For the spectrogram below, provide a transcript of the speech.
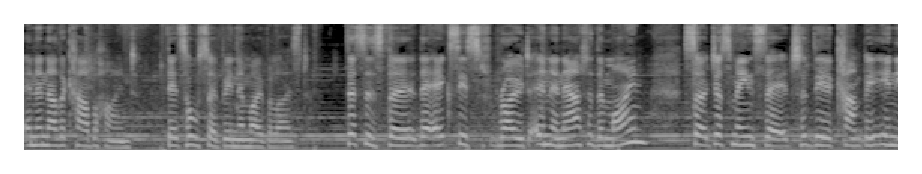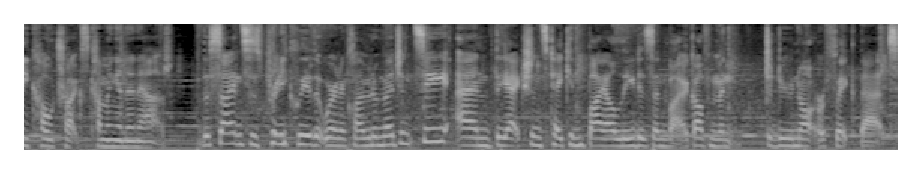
and another car behind. That's also been immobilised. This is the, the access road in and out of the mine, so it just means that there can't be any coal trucks coming in and out. The science is pretty clear that we're in a climate emergency and the actions taken by our leaders and by our government do not reflect that.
